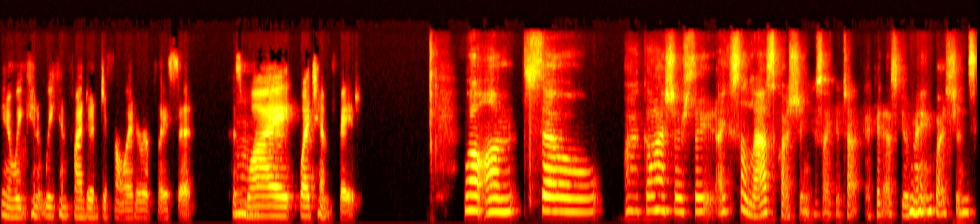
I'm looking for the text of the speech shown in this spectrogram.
you know we can we can find a different way to replace it because mm. why why tempt fate well um so Oh gosh, there's the I guess the last question because I could talk, I could ask you a million questions.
